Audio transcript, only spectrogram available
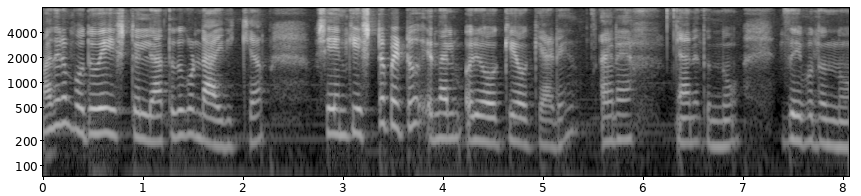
മധുരം പൊതുവേ ഇഷ്ടമില്ലാത്തത് കൊണ്ടായിരിക്കാം. പക്ഷേ എനിക്ക് ഇഷ്ടപ്പെട്ടു. എന്നാലും ഒരു ഓക്കെ ഓക്കെ ആണ്. അങ്ങനെ ഞാൻ തിന്നു സേബ് തിന്നു.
